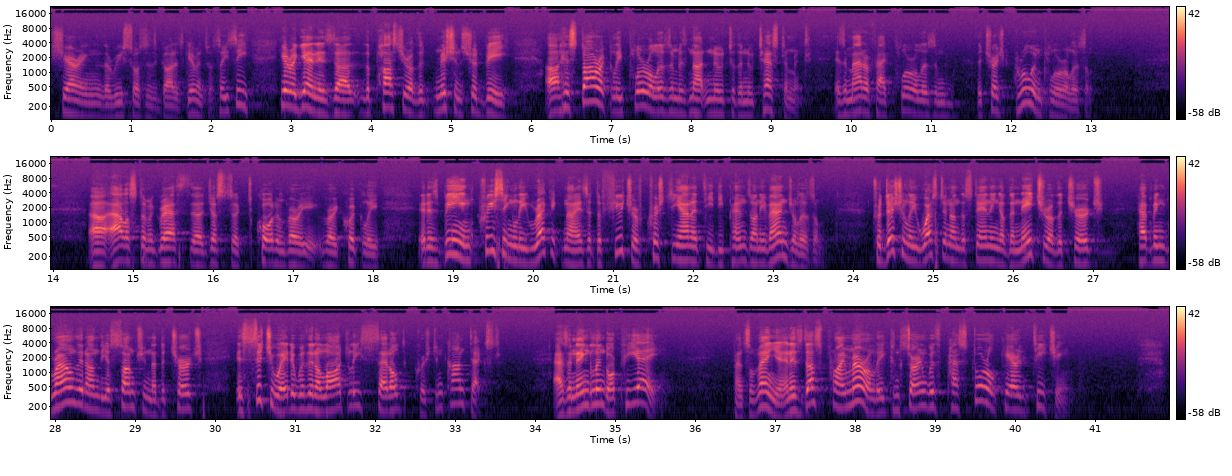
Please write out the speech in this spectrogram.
sharing the resources that God has given to us. So you see, here again is uh, the posture of the mission should be. Uh, historically, pluralism is not new to the New Testament. As a matter of fact, pluralism, the church grew in pluralism. Uh, Alister McGrath, uh, just to quote him very, very quickly, it is being increasingly recognized that the future of Christianity depends on evangelism. Traditionally, Western understanding of the nature of the church have been grounded on the assumption that the church is situated within a largely settled Christian context, as in England or PA, Pennsylvania, and is thus primarily concerned with pastoral care and teaching.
